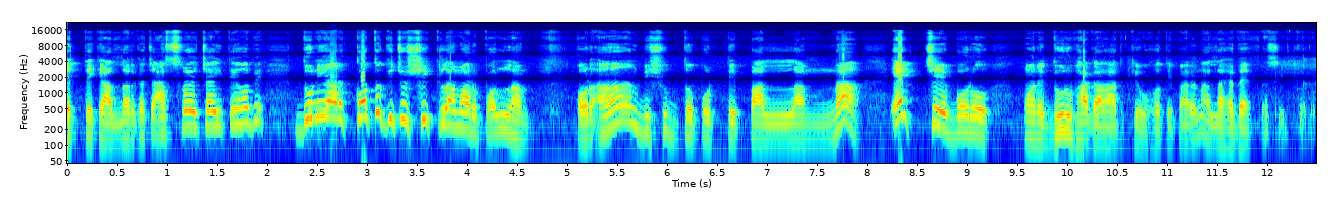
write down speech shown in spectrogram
এর থেকে আল্লাহর কাছে আশ্রয় চাইতে হবে। দুনিয়ার কত কিছু শিখলাম আর পড়লাম কোরআন বিশুদ্ধ পড়তে পারলাম না। এর চেয়ে বড় মানে দুর্ভাগা আর কেউ হতে পারে না। আল্লাহ হেদায়ত নসিব করুন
